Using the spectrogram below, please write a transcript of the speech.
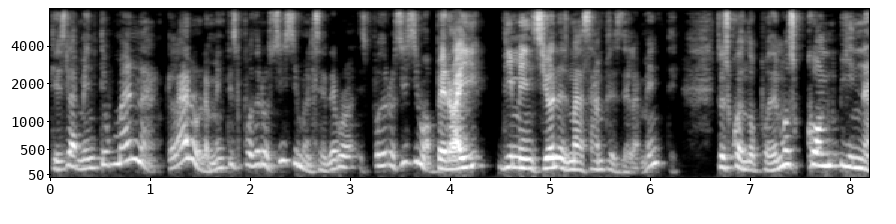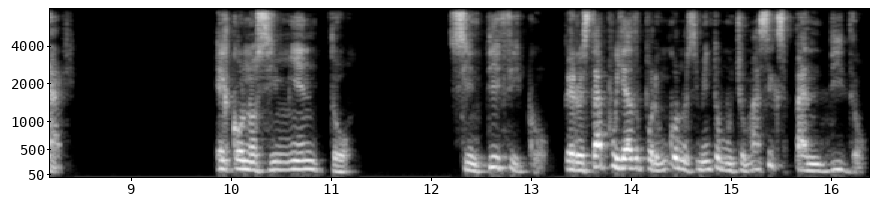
que es la mente humana. Claro, la mente es poderosísima, el cerebro es poderosísimo, pero hay dimensiones más amplias de la mente. Entonces, cuando podemos combinar el conocimiento científico, pero está apoyado por un conocimiento mucho más expandido,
